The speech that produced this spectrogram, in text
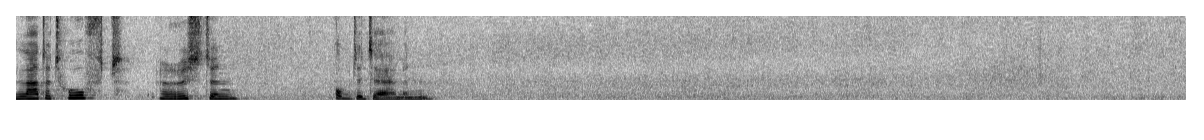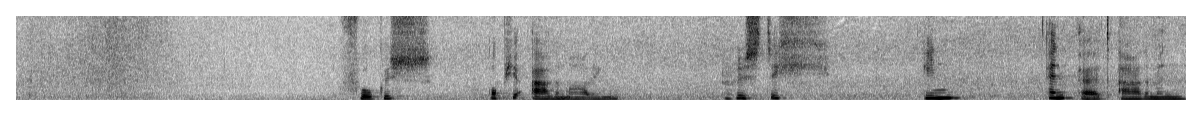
Laat het hoofd rusten op de duimen. Focus op je ademhaling. Rustig in en uitademen.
